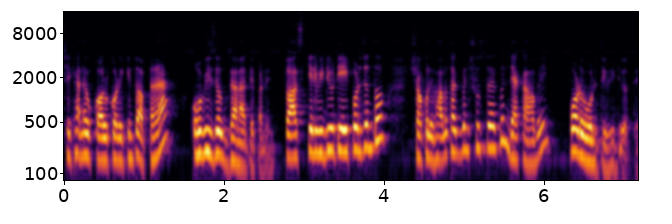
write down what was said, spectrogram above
সেখানেও কল করে কিন্তু আপনারা অভিযোগ জানাতে পারেন। তো আজকের ভিডিওটি এই পর্যন্ত। সকলে ভালো থাকবেন, সুস্থ থাকবেন। দেখা হবে পরবর্তী ভিডিওতে।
